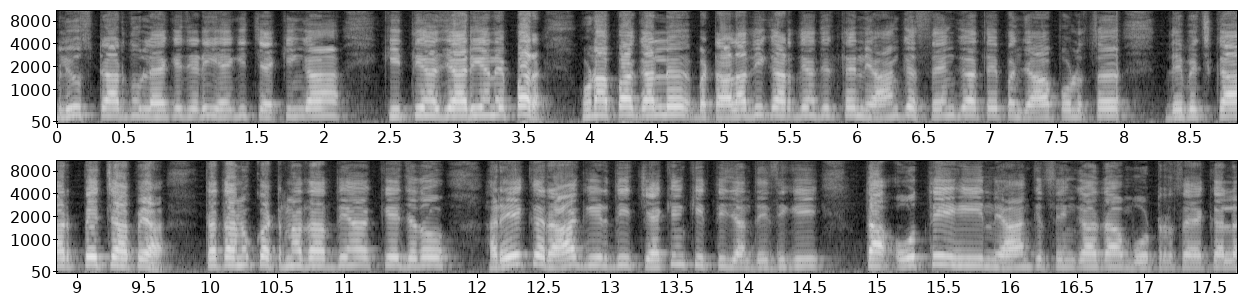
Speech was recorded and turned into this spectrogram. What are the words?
ਬਲੂ ਸਟਾਰ ਨੂੰ ਲੈ ਕੇ ਜਿਹੜੀ ਹੈਗੀ ਚੈਕਿੰਗਾਂ ਕੀਤੀਆਂ ਜਾ ਰਹੀਆਂ ਨੇ। ਪਰ ਹੁਣ ਆਪਾਂ ਗੱਲ ਬਟਾਲਾ ਦੀ ਕਰਦੇ ਹਾਂ, ਜਿੱਥੇ ਨਿਹੰਗ ਸਿੰਘ ਅਤੇ ਪੰਜਾਬ ਪੁਲਿਸ ਦੇ ਵਿਚਕਾਰ ਪੇਚਾ ਪਿਆ। ਤਾਂ ਤੁਹਾਨੂੰ ਘਟਨਾ ਦੱਸਦੇ ਹਾਂ ਕਿ ਜਦੋਂ ਹਰੇਕ ਰਾਹਗੀਰ ਦੀ ਚੈਕਿੰਗ ਕੀਤੀ ਜਾਂਦੀ ਸੀਗੀ, ਤਾਂ ਉੱਥੇ ਹੀ ਨਿਹੰਗ ਸਿੰਘਾਂ ਦਾ ਮੋਟਰਸਾਈਕਲ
